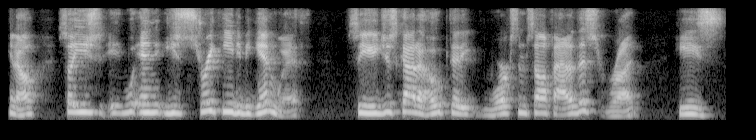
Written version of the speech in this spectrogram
You know, so he's and he's streaky to begin with. So you just got to hope that he works himself out of this rut. He's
